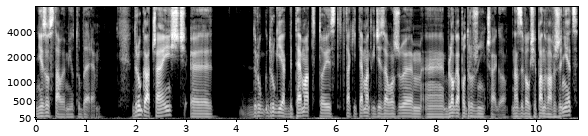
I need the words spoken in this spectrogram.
nie zostałem youtuberem. Druga część, e, dru, drugi jakby temat, to jest taki temat, gdzie założyłem e, bloga podróżniczego. Nazywał się Pan Wawrzyniec,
